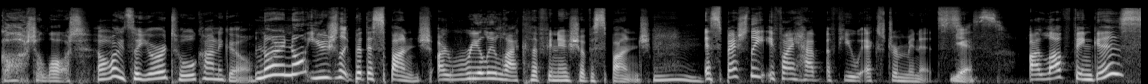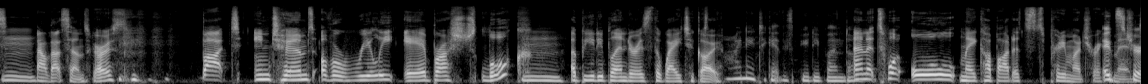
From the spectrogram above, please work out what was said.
Gosh, a lot. Oh, so you're a tool kind of girl. No, not usually, but the sponge. I really like the finish of a sponge, mm. especially if I have a few extra minutes. Yes. I love fingers. Mm. Now that sounds gross. but in terms of a really airbrushed look, a beauty blender is the way to go. I need to get this beauty blender. And it's what all makeup artists pretty much recommend. it's true.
